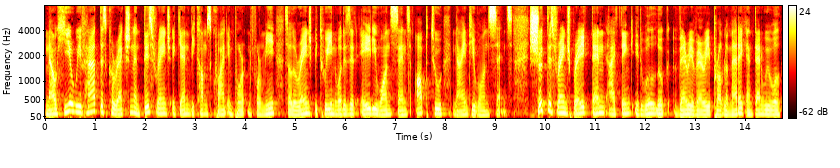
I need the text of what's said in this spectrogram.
Now, here we've had this correction, and this range again becomes quite important for me. So, the range between what is it, 81 cents up to 91 cents. Should this range break, then I think it will look very, very problematic. And then we will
